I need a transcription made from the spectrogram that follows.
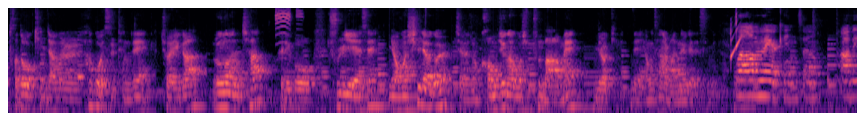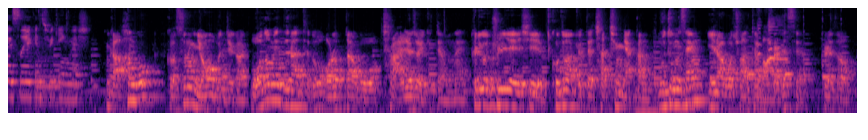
더더욱 긴장을 하고 있을 텐데 저희가 응원차 그리고 줄리엣의 영어 실력을 제가 좀 검증하고 싶은 마음에 이렇게 네, 영상을 만들게 됐습니다. Well, I'm American, so obviously I can speak English. 그러니까 한국 그 수능 영어 문제가 원어민들한테도 어렵다고 잘 알려져 있기 때문에 그리고 줄리엣이 고등학교 때 자칭 약간 우등생이라고 저한테 말을 했어요. 그래서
